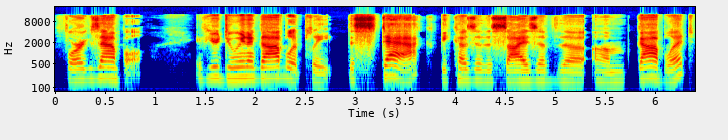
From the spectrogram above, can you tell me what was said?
For example, if you're doing a goblet pleat, the stack, because of the size of the um, goblet,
